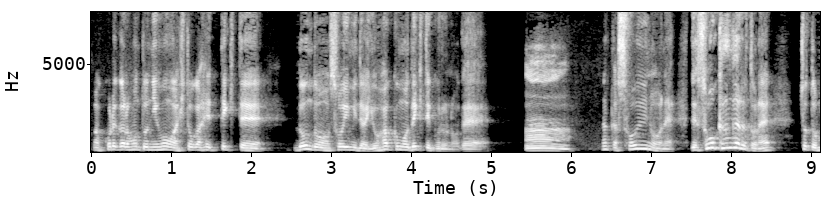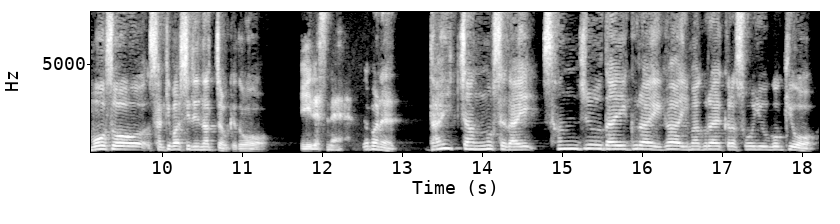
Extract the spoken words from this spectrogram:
まあこれから本当日本は人が減ってきて、どんどんそういう意味では余白もできてくるので、うん。なんかそういうのをね、で、そう考えるとね、ちょっと妄想先走りになっちゃうけど、いいですね。やっぱね、大ちゃんの世代、30代ぐらいが今ぐらいからそういう動きを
